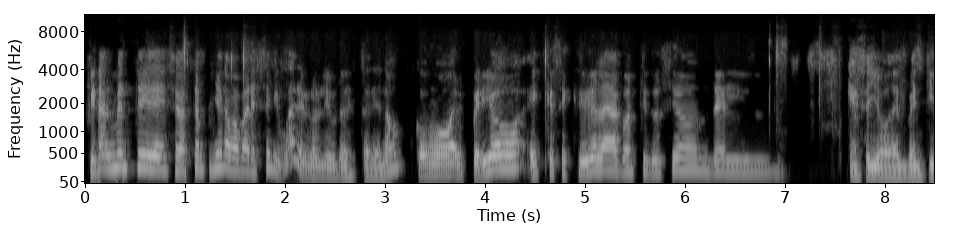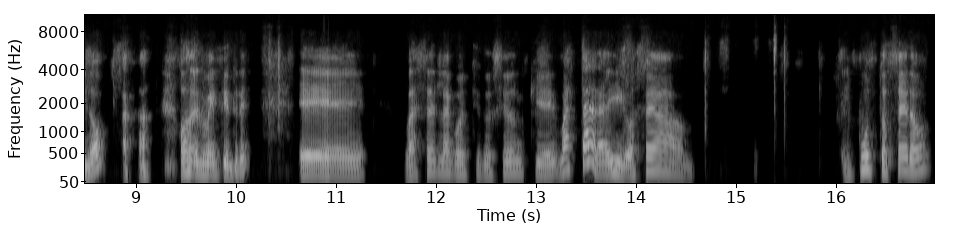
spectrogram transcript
finalmente Sebastián Piñera va a aparecer igual en los libros de historia, ¿no? Como el periodo en que se escribió la constitución del, qué sé yo, del 22 o del 23, eh, va a ser la constitución que va a estar ahí, o sea, el punto cero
